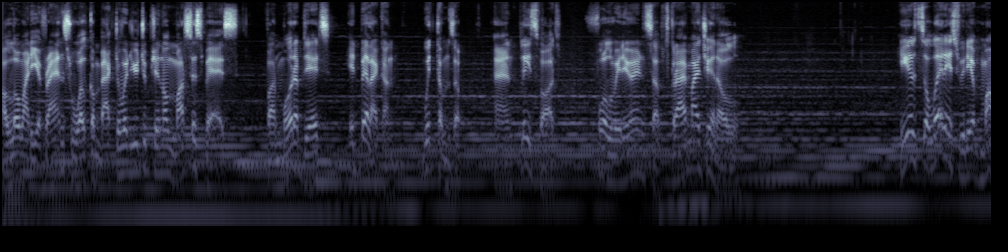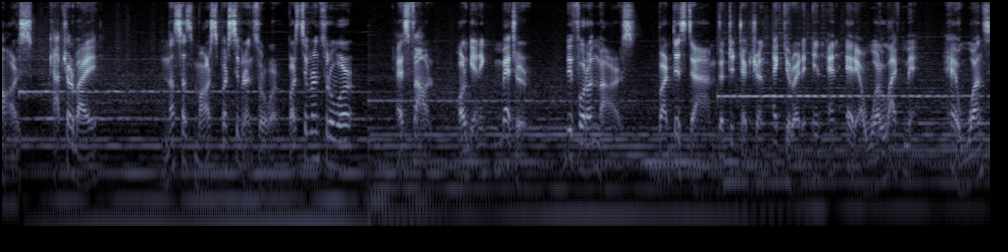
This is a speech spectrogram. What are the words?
Hello my dear friends, welcome back to our YouTube channel Mars Space. For more updates, hit bell icon with thumbs up and please watch full video and subscribe my channel. Here's the latest video of Mars captured by NASA's Mars Perseverance rover. Perseverance rover has found organic matter before on Mars, but this time the detection accurate in an area where life may have once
